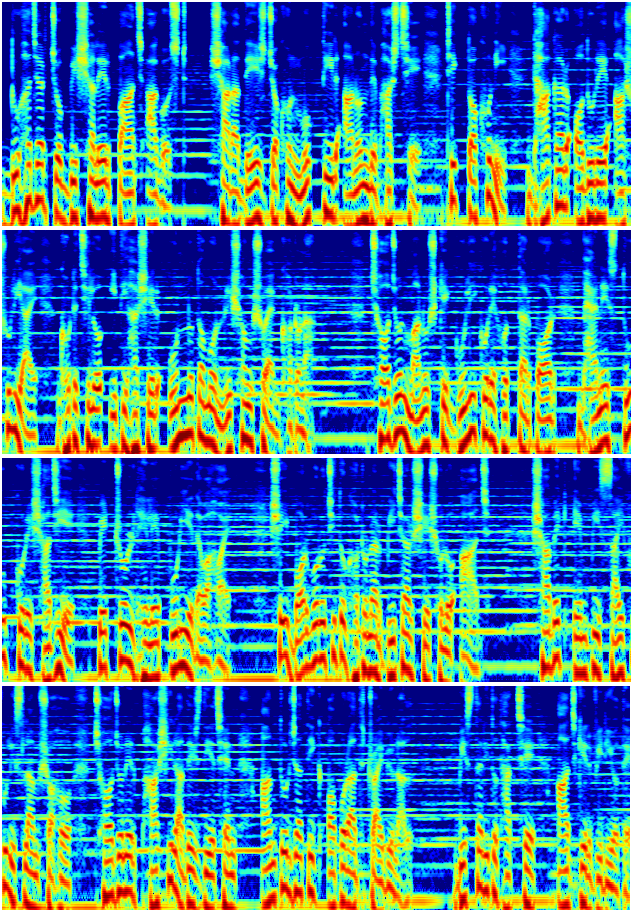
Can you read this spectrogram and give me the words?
দু হাজার চব্বিশ সালের পাঁচ আগস্ট, সারা দেশ যখন মুক্তির আনন্দে ভাসছে, ঠিক তখনই ঢাকার অদূরে আশুলিয়ায় ঘটেছিল ইতিহাসের অন্যতম নৃশংস এক ঘটনা। ছজন মানুষকে গুলি করে হত্যার পর ভ্যানে স্তূপ করে সাজিয়ে পেট্রোল ঢেলে পুড়িয়ে দেওয়া হয়। সেই বর্বরচিত ঘটনার বিচার শেষ হলো আজ। সাবেক এমপি সাইফুল ইসলাম সহ ছজনের ফাঁসির আদেশ দিয়েছেন আন্তর্জাতিক অপরাধ ট্রাইব্যুনাল। বিস্তারিত থাকছে আজকের ভিডিওতে।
